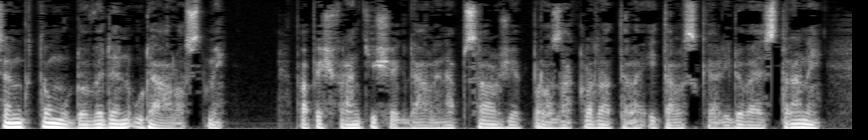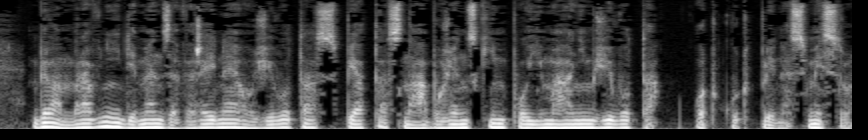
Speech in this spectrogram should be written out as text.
jsem k tomu doveden událostmi. Papež František dále napsal, že pro zakladatele italské lidové strany byla mravní dimenze veřejného života spjata s náboženským pojímáním života, odkud plyne smysl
